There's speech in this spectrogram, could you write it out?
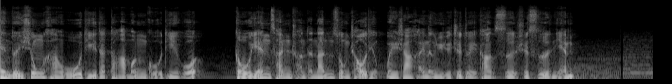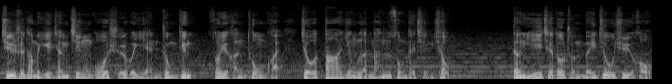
面对凶悍无敌的大蒙古帝国，苟延残喘的南宋朝廷为啥还能与之对抗四十四年？其实他们也将金国视为眼中钉，所以很痛快就答应了南宋的请求。等一切都准备就绪后，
